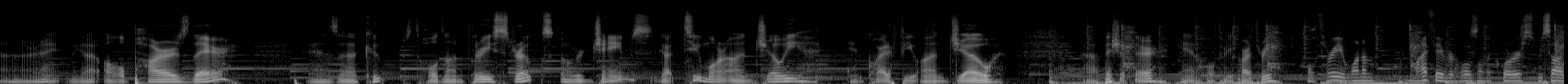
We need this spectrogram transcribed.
All right, we got all pars there. As uh, Coop holds on three strokes over James. Got two more on Joey and quite a few on Joe. Uh, Bishop there and hole three, par three. Hole three, one of my favorite holes on the course. We saw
